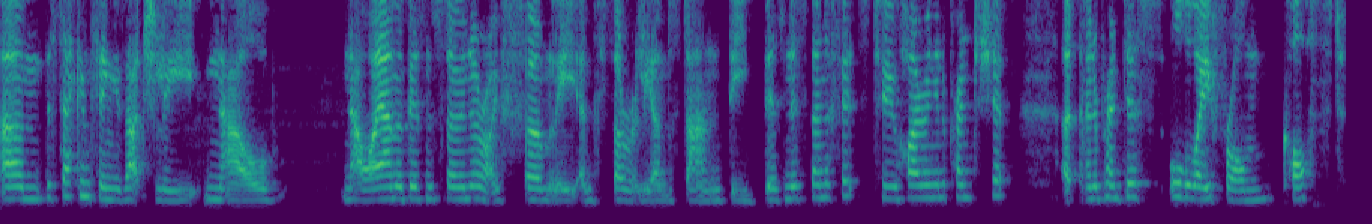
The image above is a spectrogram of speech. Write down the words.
Um, the second thing is actually now now I am a business owner, I firmly and thoroughly understand the business benefits to hiring an apprenticeship, an apprentice, all the way from cost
